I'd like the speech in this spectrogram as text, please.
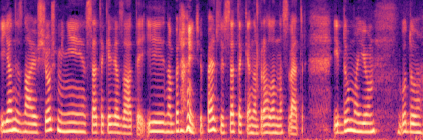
І я не знаю, що ж мені все-таки в'язати. І набираючи петлі, все-таки набрала на светр. І думаю, буду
